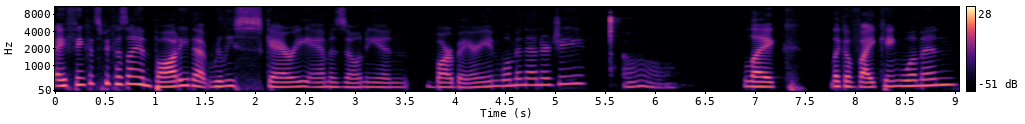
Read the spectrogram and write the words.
I think it's because I embody that really scary Amazonian barbarian woman energy, Oh. like like a Viking woman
